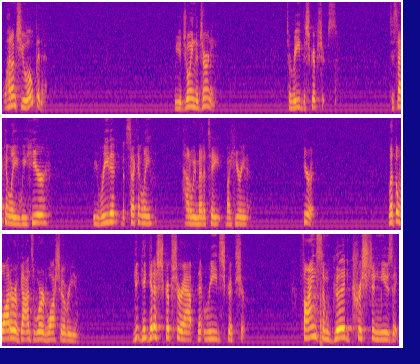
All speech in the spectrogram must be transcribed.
Why don't you open it? Will you join the journey to read the scriptures? To secondly, we hear we read it, but secondly, how do we meditate? By hearing it. Hear it. Let the water of God's word wash over you. Get, get, get a scripture app that reads scripture. Find some good Christian music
